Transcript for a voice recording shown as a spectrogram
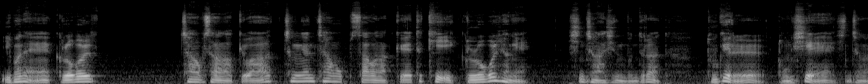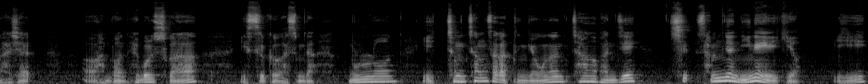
이번에 글로벌 창업사관학교와 청년 창업사관학교에 특히 이 글로벌형에 신청하시는 분들은 두 개를 동시에 신청을 하셔 어, 한번 해볼 수가 있을 것 같습니다. 물론 이 청창사 같은 경우는 창업한 지 7, 3년 이내의 기업이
